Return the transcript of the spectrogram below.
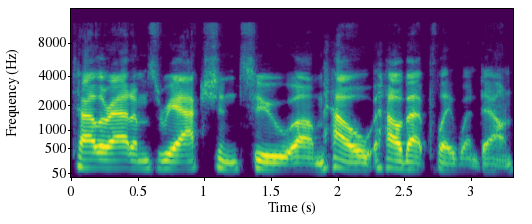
Tyler Adams' reaction to um, how how that play went down?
